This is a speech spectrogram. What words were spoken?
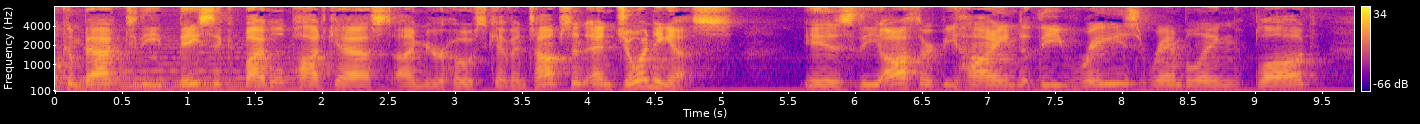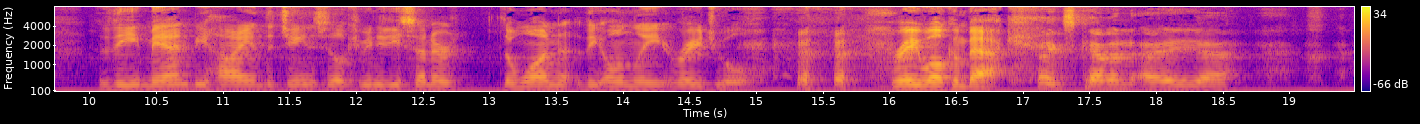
Welcome back to the Basic Bible Podcast. I'm your host, Kevin Thompson, and joining us is the author behind the Ray's Rambling blog, the man behind the Janesville Community Center, the one, the only Ray Jewell. Ray, welcome back. Thanks, Kevin. I uh,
